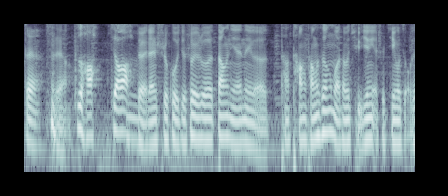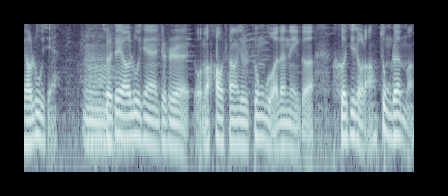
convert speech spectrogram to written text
对，是这样。自豪骄傲。对，咱石窟就所以说当年那个唐唐唐僧嘛，他们取经也是经过走这条路线。嗯。所以这条路线就是我们号称就是中国的那个河西走廊重镇嘛，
